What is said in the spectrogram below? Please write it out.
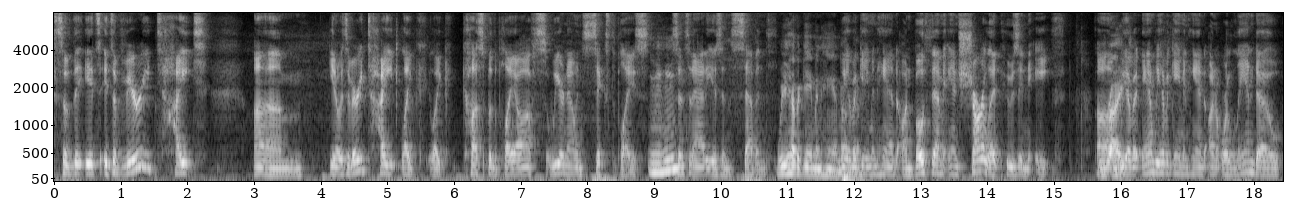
so the, it's it's a very tight. Um, you know, it's a very tight like like cusp of the playoffs. We are now in sixth place. Mm-hmm. Cincinnati is in seventh. We have a game in hand. We have a game in hand on both them and Charlotte, who's in eighth. Um, Right. We have a, and we have a game in hand on Orlando,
